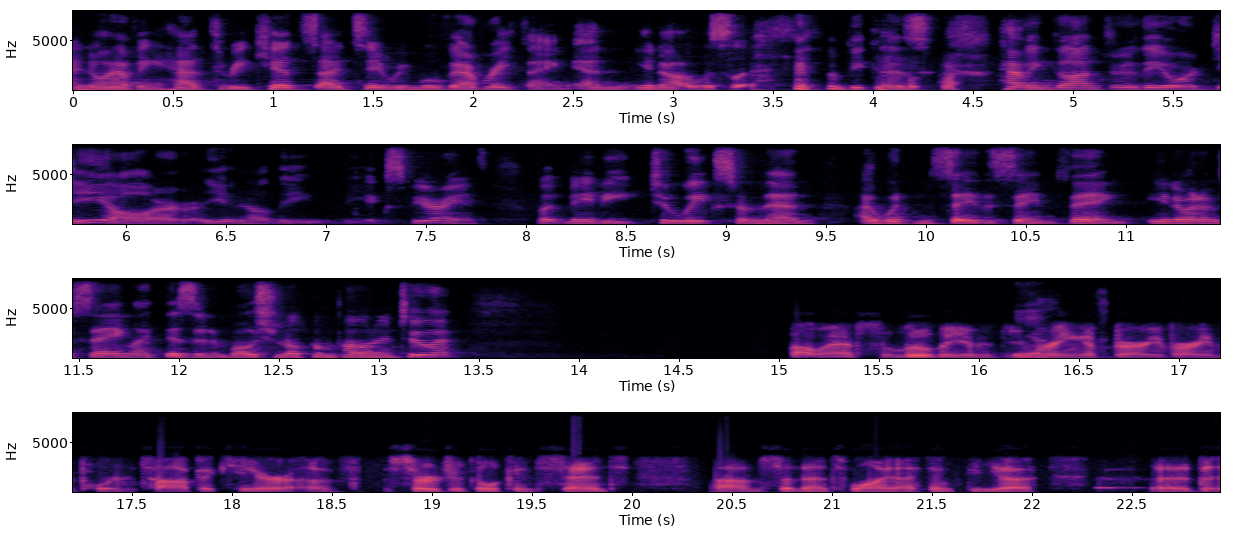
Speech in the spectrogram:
I know having had three kids, I'd say remove everything. And, you know, it was because having gone through the ordeal or, you know, the, the experience, but maybe two weeks from then, I wouldn't say the same thing. You know what I'm saying? Like there's an emotional component to it. Oh, absolutely. You're yeah. bringing a very, very important topic here of surgical consent. Um, so that's why I think the uh, uh, the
